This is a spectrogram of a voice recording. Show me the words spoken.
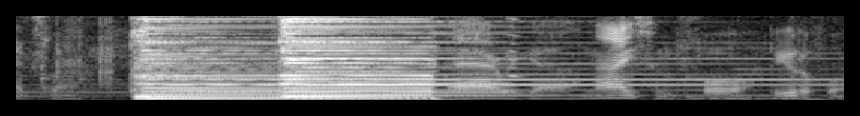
Excellent. There we go. Nice and full. Beautiful.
